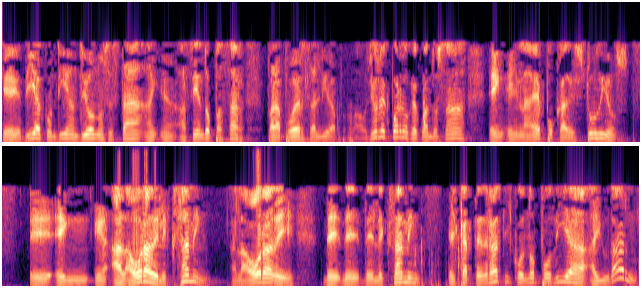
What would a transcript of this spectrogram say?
que día con día Dios nos está eh, haciendo pasar para poder salir aprobados. Yo recuerdo que cuando estaba en, en la época de estudios, eh, en, eh, a la hora del examen, a la hora de, de, del examen, el catedrático no podía ayudarnos.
